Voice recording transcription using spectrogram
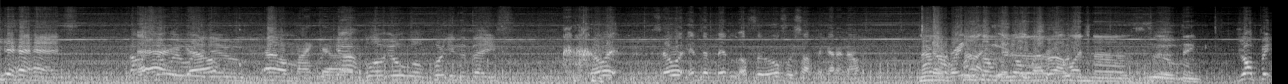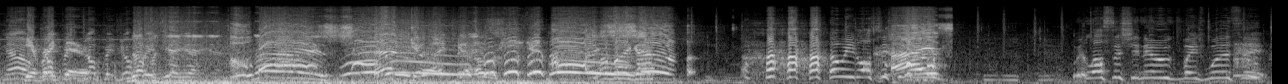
Yes. That's There what we want go. to do. Oh my god. We can't blow it up. We'll put it in the base. Throw it. Throw it in the middle of the roof or something. I don't know. No, No, no, right put it now, on you the know, uh, bro, wooden uh, s- thing. Drop it now. Yeah, drop right it. there. Drop it. Drop, Drop it. it, yeah, yeah, yeah. nice! Let's go, let's go. Oh my god! we lost the Guys, We lost the Chinook, but it's worth it.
